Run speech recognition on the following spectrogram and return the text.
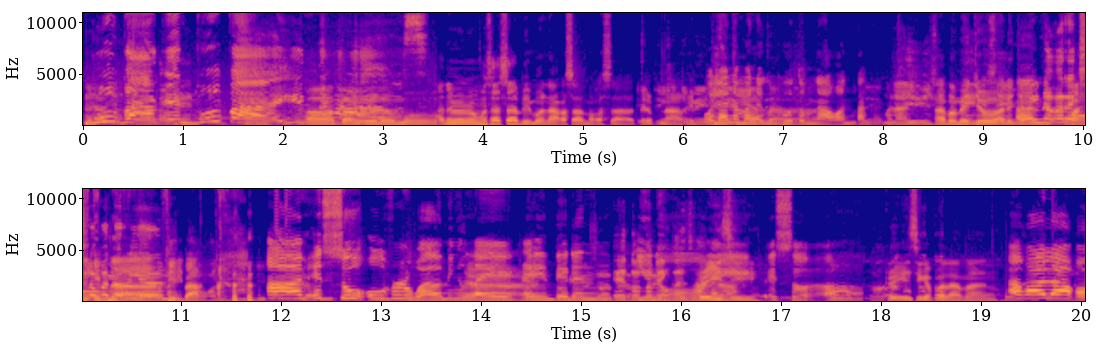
Bubang and Bupay. Yun Ah, na. tangina mo. Ano na naman masasabi mo nakasama ka sa trip na Akip? Wala naman, nagugutom na ako ang tagal. Malayo yun Habang medyo ano dyan, nakareklamo positive na na yan. feedback. Um, it's so overwhelming. Yeah. Like, I didn't, Eto, you tabing know. Crazy. It's so, oh. Crazy ka pala man. Akala ko,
